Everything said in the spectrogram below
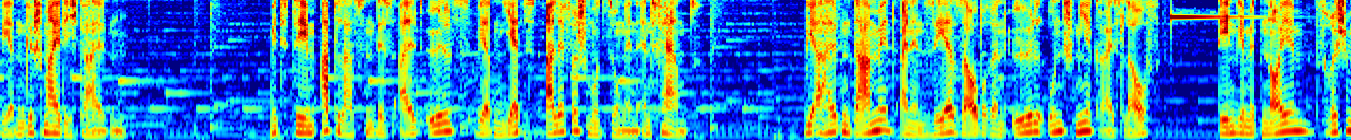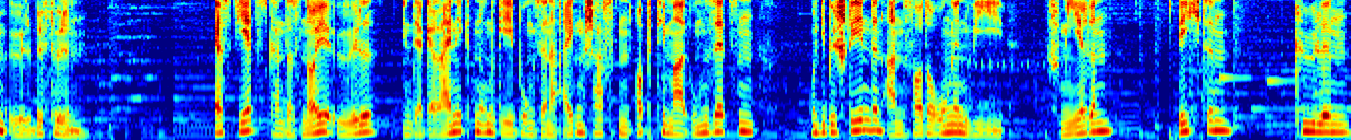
werden geschmeidig gehalten. Mit dem Ablassen des Altöls werden jetzt alle Verschmutzungen entfernt. Wir erhalten damit einen sehr sauberen Öl- und Schmierkreislauf, den wir mit neuem, frischem Öl befüllen. Erst jetzt kann das neue Öl in der gereinigten Umgebung seine Eigenschaften optimal umsetzen und die bestehenden Anforderungen wie Schmieren, Dichten, Kühlen,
